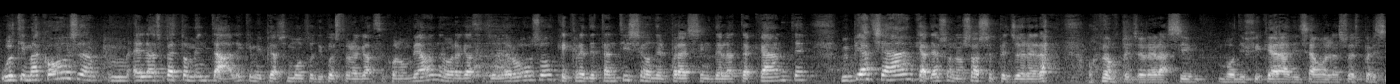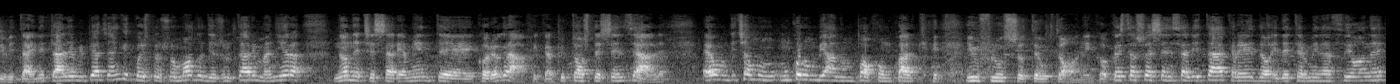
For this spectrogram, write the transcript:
Ultima cosa mh, mm, è l'aspetto mentale che mi piace molto di questo ragazzo colombiano, è un ragazzo generoso che crede tantissimo nel pressing dell'attaccante, mi piace anche, adesso non so se peggiorerà o non peggiorerà, si modificherà diciamo, la sua espressività in Italia, mi piace anche questo suo modo di esultare in maniera non necessariamente coreografica, piuttosto essenziale è un, diciamo, un, un, colombiano un po' con qualche influsso teutonico. Questa sua essenzialità credo, e determinazione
